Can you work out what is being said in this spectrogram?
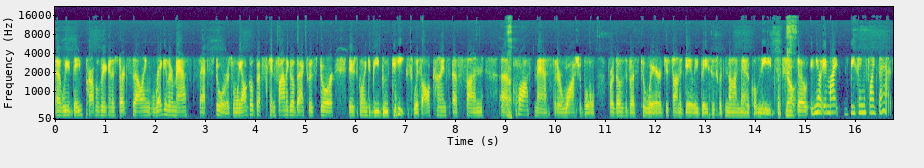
Uh, we they probably are going to start selling regular masks at stores. When we all go back, can finally go back to a store, there's going to be boutiques with all kinds of fun uh, cloth masks that are washable for those of us to wear just on a daily basis with non-medical needs. Now, so you know, it might be things like that.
